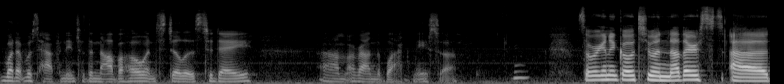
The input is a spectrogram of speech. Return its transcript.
what it was happening to the Navajo and still is today um, around the Black Mesa. So we're going to go to another uh,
